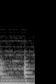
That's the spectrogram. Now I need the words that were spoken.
Bye.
